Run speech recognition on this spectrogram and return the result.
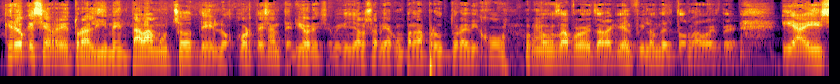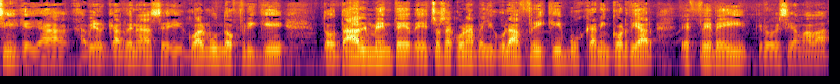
Creo que se retroalimentaba mucho de los cortes anteriores. Se ve que ya lo sabía comprar la productora y dijo, vamos a aprovechar aquí el filón del torrado este. Y ahí sí que ya Javier Cárdenas se dedicó al mundo friki totalmente. De hecho, sacó una película Friki Buscan Incordiar, FBI, creo que se llamaba.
